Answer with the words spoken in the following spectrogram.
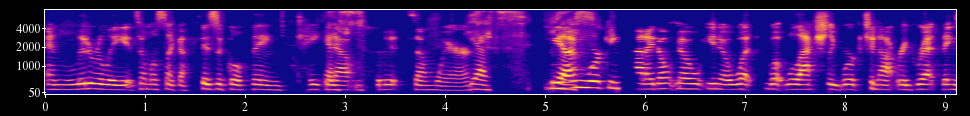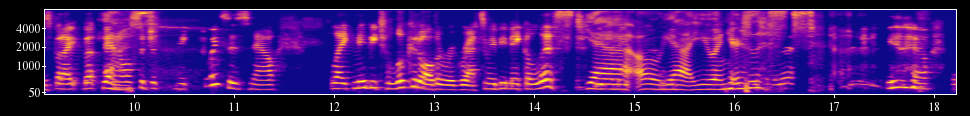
and literally it's almost like a physical thing take it out and put it somewhere yes. Yes. I'm working at. I don't know, you know, what what will actually work to not regret things, but I but and also just make choices now, like maybe to look at all the regrets, maybe make a list. you know, Yeah. Oh, yeah. You and your make a list. You know, a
